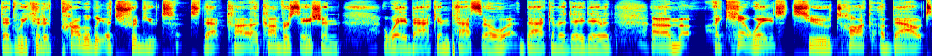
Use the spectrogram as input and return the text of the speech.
that we could probably attribute to that uh, conversation way back in Paso, back in the day, David. Um, I can't wait to talk about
